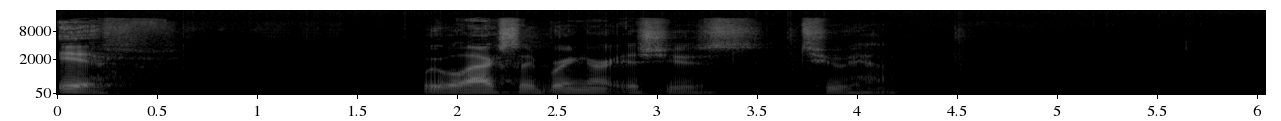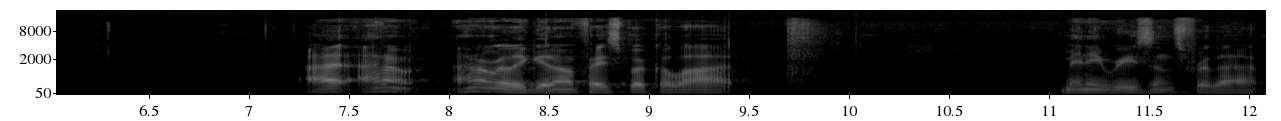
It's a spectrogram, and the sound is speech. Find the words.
if we will actually bring our issues to Him. I, I, don't, I don't really get on Facebook a lot. Many reasons for that.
